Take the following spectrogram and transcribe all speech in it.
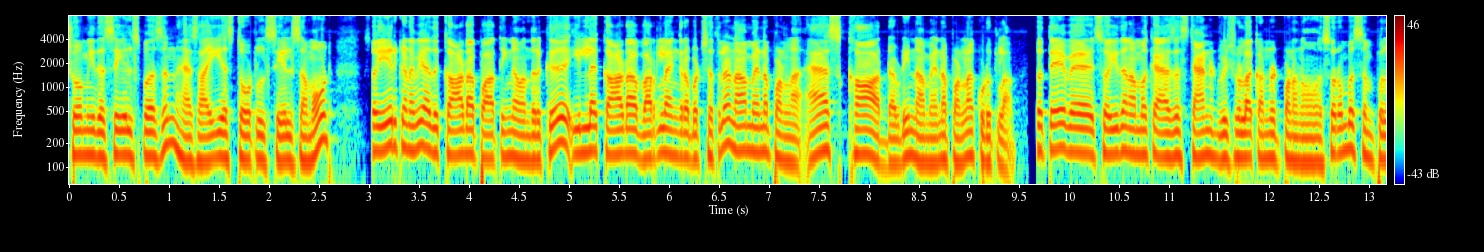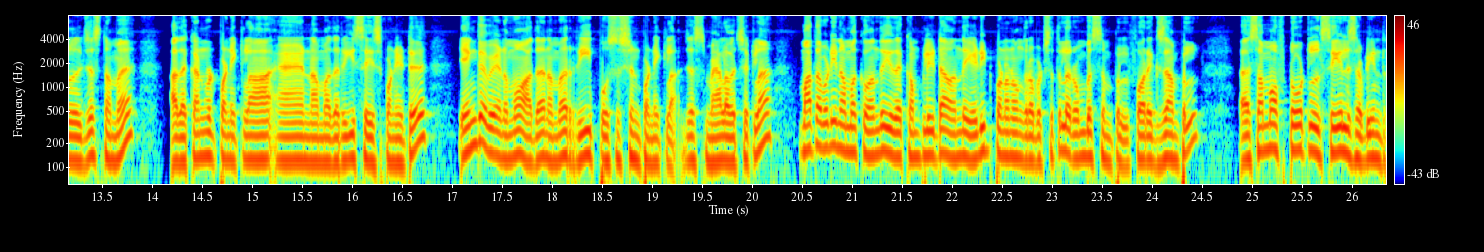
Show me the sales person has highest total sales amount so ஏற்கனவே அது கார்டாக பார்த்தீங்கன்னா வந்திருக்கு. இல்லை கார்டாக வரலங்கிற பட்சத்தில் நாம் என்ன பண்ணலாம்? ஆஸ் கார்டு அப்படின்னு நாம் என்ன பண்ணலாம்? கொடுக்கலாம். ஸோ தேவை. ஸோ இதை நமக்கு ஆஸ் அ ஸ்டாண்டர்ட் விஷுவலாக கன்வெர்ட் பண்ணணும். ஸோ ரொம்ப சிம்பிள் ஜஸ்ட் நம்ம அதை கன்வெர்ட் பண்ணிக்கலாம் அண்ட் நம்ம அதை ரீசைஸ் பண்ணிவிட்டு எங்கே வேணுமோ அதை நம்ம ரீபொசிஷன் பண்ணிக்கலாம். ஜஸ்ட் மேலே வச்சுக்கலாம். மற்றபடி நமக்கு வந்து இதை கம்ப்ளீட்டாக வந்து எடிட் பண்ணணுங்கிற பட்சத்தில் ரொம்ப simple for example sum of total sales அப்படின்னு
